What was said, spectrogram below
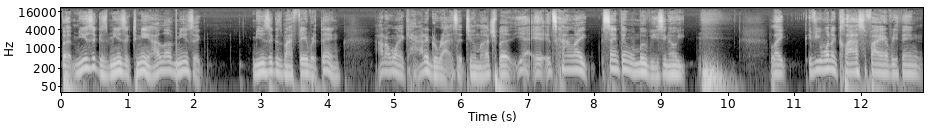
but music is music to me. I love music. Music is my favorite thing. I don't want to categorize it too much but yeah it, it's kind of like same thing with movies you know like if you want to classify everything,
